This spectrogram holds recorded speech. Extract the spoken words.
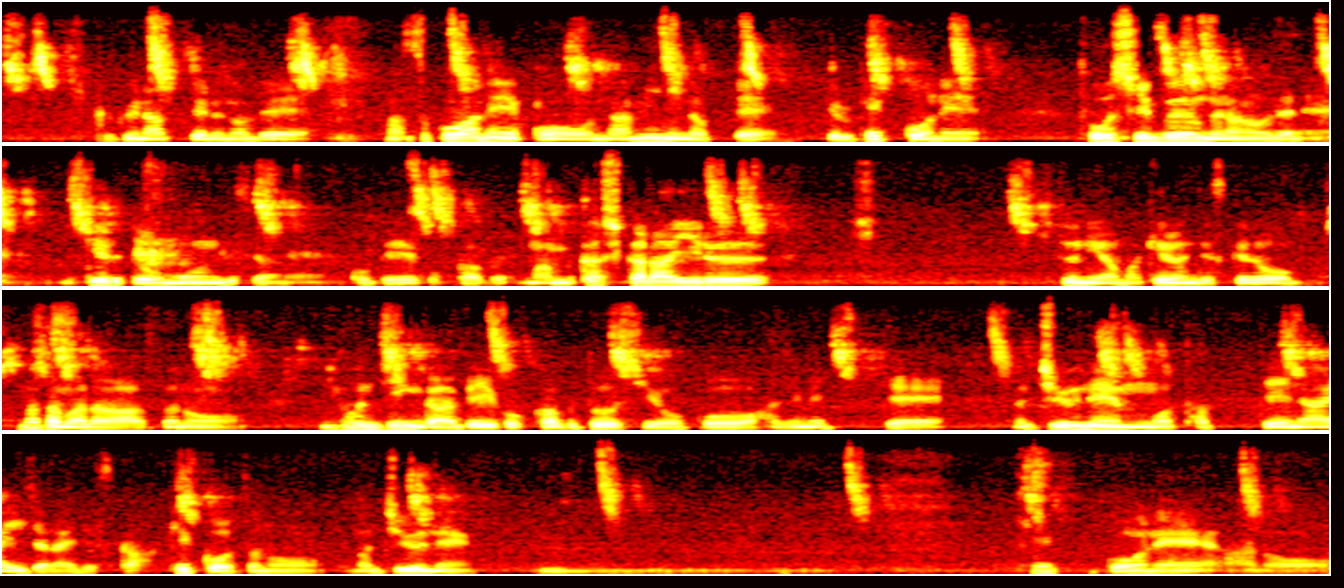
低くなってるので、まあ、そこはね、こう波に乗って、けど結構ね、投資ブームなのでね、いけると思うんですよね、こう米国株。まあ、昔からいる人には負けるんですけど、まだまだその日本人が米国株投資をこう始めて、10年も経ってないじゃないですか。結構その、まあ、10年、うん、結構ね、あの、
